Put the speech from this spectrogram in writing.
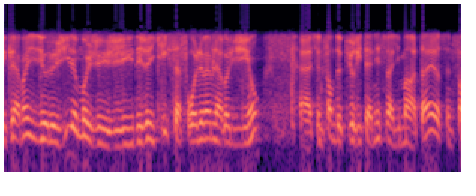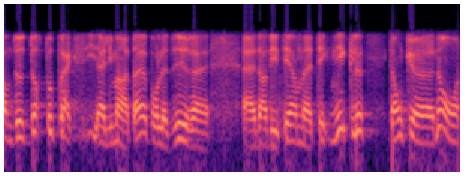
c'est clairement une idéologie. Là. Moi, j'ai déjà écrit que ça frôlait même la religion. c'est une forme de puritanisme alimentaire, c'est une forme d'orthopraxie alimentaire, pour le dire dans des termes techniques. Donc, non,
